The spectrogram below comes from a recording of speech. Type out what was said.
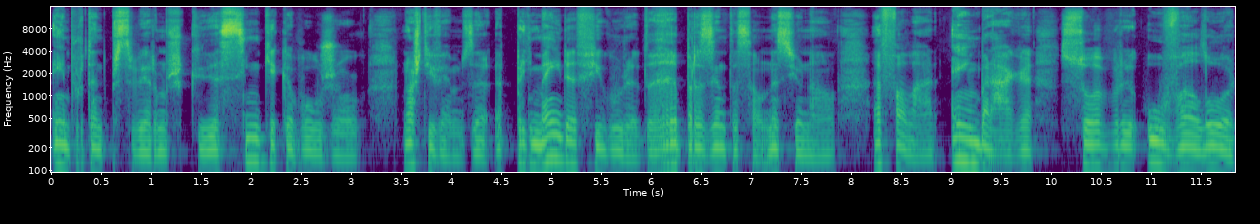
é importante percebermos que assim que acabou o jogo, nós tivemos a, a, primeira figura de representação nacional a falar em Braga sobre o valor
